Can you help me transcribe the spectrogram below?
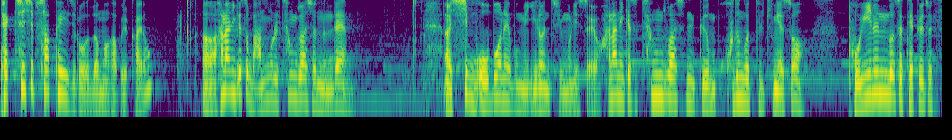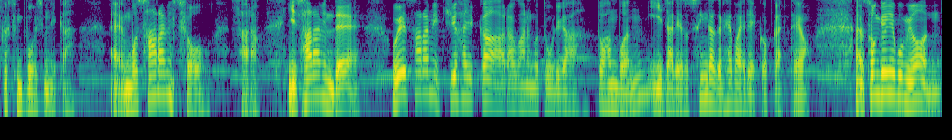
174페이지로 어, 넘어가 볼까요? 어, 하나님께서 만물을 창조하셨는데 15번에 어, 보면 이런 질문이 있어요. 하나님께서 창조하신 그 모든 것들 중에서 보이는 것의 대표적인 것은 무엇입니까? 뭐 사람이죠. 사람. 이 사람인데 왜 사람이 귀할까라고 하는 것도 우리가 또 한번 이 자리에서 생각을 해봐야 될 것 같아요. 성경에 보면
